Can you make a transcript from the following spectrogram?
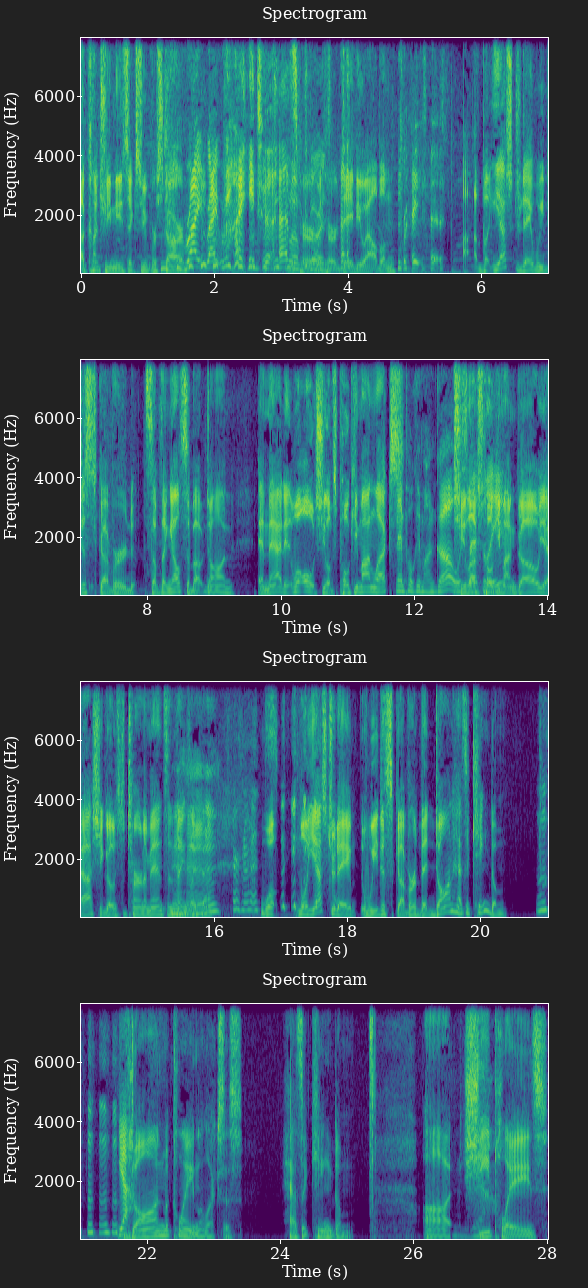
a country music superstar. Right, right, right. That's With her, with her debut album. right. Uh, but yesterday we discovered something else about Dawn, and that is well, oh, she loves Pokemon Lex. And Pokemon Go. She loves. Pokemon Go. Yeah, she goes to tournaments and things like that. Mm-hmm. Well, well, yesterday we discovered that Dawn has a kingdom. Yeah. Dawn McLean, Alexis, has a kingdom. Uh, She plays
